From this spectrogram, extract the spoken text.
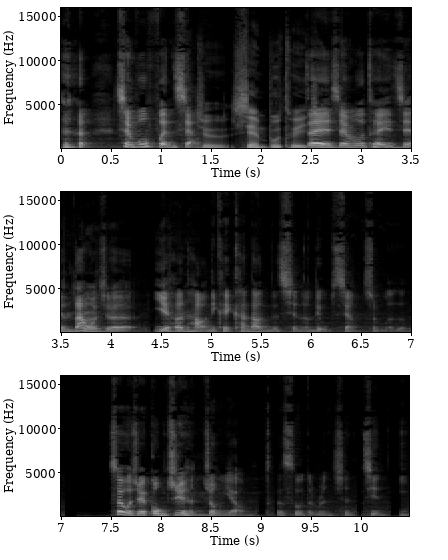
呵 呵先不分享，就先不推荐。对，先不推荐。嗯、但我觉得也很好，你可以看到你的钱的流向什么的。所以我觉得工具很重要，嗯、这个是我的人生建议。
